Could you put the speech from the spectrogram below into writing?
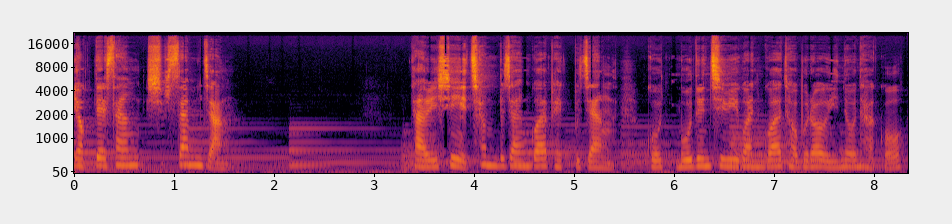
역대상 13장. 다윗이 천부장과 백부장 곧 모든 지휘관과 더불어 의논하고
